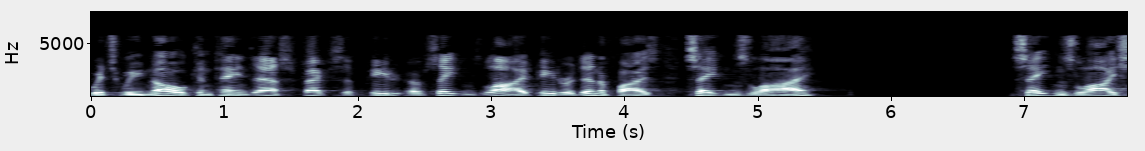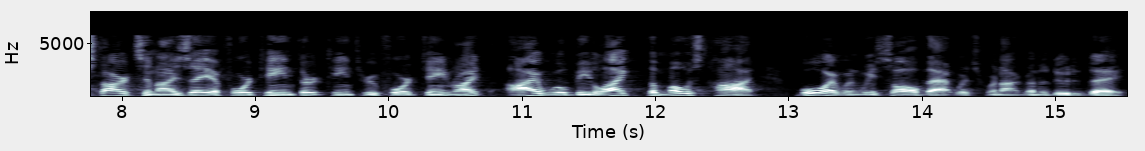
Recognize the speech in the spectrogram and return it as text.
which we know contains aspects of, Peter, of Satan's lie. Peter identifies Satan's lie. Satan's lie starts in Isaiah 14, 13 through 14, right? I will be like the Most High. Boy, when we solve that, which we're not going to do today,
